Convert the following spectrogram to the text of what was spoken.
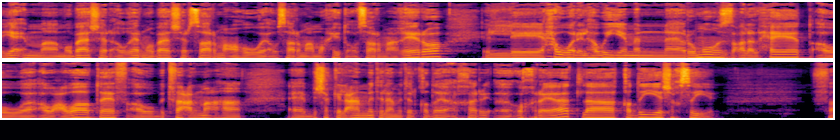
يا إما مباشر أو غير مباشر صار معه هو أو صار مع محيطه أو صار مع غيره اللي حول الهوية من رموز على الحيط أو أو عواطف أو بتفاعل معها آه، بشكل عام مثلها مثل قضايا أخريات لقضية شخصية. ف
